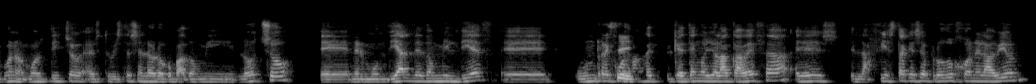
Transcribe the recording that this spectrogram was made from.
Bueno, hemos dicho, estuviste en la Eurocopa 2008, eh, en el Mundial de 2010, eh, un recuerdo que, tengo yo en la cabeza es la fiesta que se produjo en el avión.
